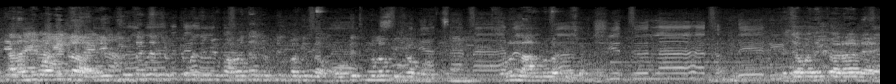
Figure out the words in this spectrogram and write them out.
कारण मी बघितलं एक दिवसाच्या सुट्टीमध्ये मी परवाच्या सुट्टीत बघितलं मोठीच मुलं पिकअप म्हणून लहान मुलं पिकअप त्याच्यामध्ये करण आहे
